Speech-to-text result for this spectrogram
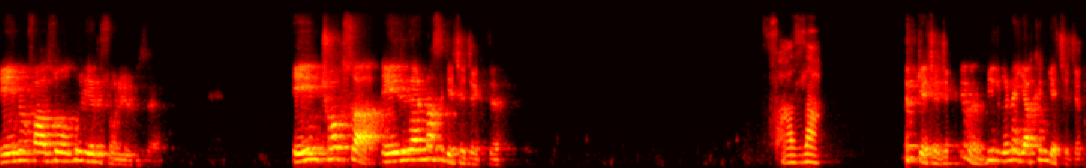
eğimin fazla olduğu yeri soruyor bize. Eğim çoksa eğriler nasıl geçecekti? Fazla. Sık geçecek değil mi? Birbirine yakın geçecek.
